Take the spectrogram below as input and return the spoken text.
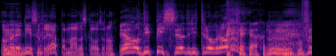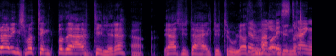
Å, men det er de som dreper mennesker også, da. Ja, og de pisser og driter overalt. Ja. Hvorfor er det ingen som har tenkt på det her tidligere? Ja. Jeg syns det er helt utrolig. Altså, Det vi er veldig begynne, streng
